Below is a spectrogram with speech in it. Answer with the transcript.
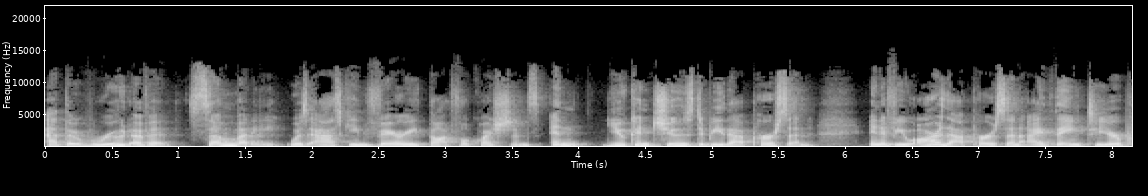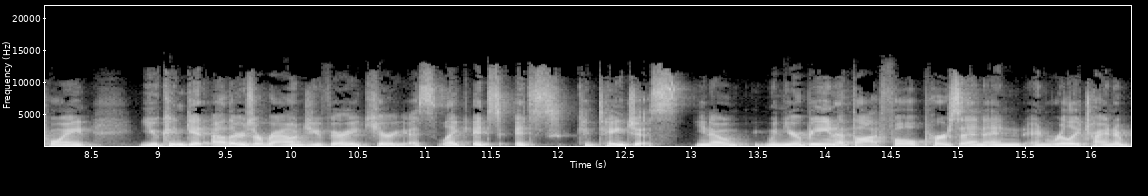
at the root of it, somebody was asking very thoughtful questions and you can choose to be that person. And if you are that person, I think to your point, you can get others around you very curious. Like it's, it's contagious. You know, when you're being a thoughtful person and, and really trying to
